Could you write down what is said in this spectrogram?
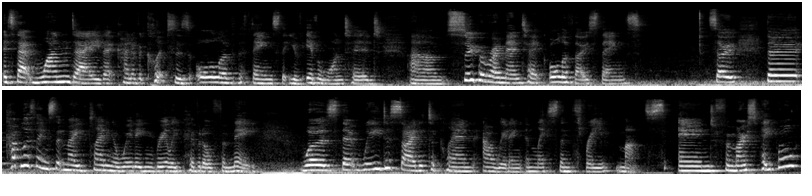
it's that one day that kind of eclipses all of the things that you've ever wanted, um, super romantic, all of those things. So, the couple of things that made planning a wedding really pivotal for me was that we decided to plan our wedding in less than three months. And for most people,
